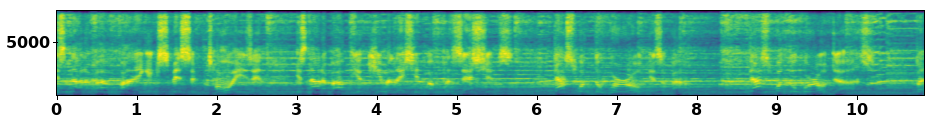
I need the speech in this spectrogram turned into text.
It's not about buying expensive toys and it's not about the accumulation of possessions. That's what the world is about. The world does. But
